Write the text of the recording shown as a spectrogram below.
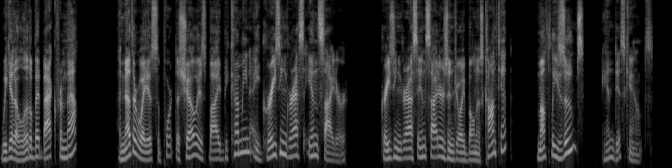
We get a little bit back from that. Another way to support the show is by becoming a Grazing Grass Insider. Grazing Grass Insiders enjoy bonus content, monthly Zooms, and discounts.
